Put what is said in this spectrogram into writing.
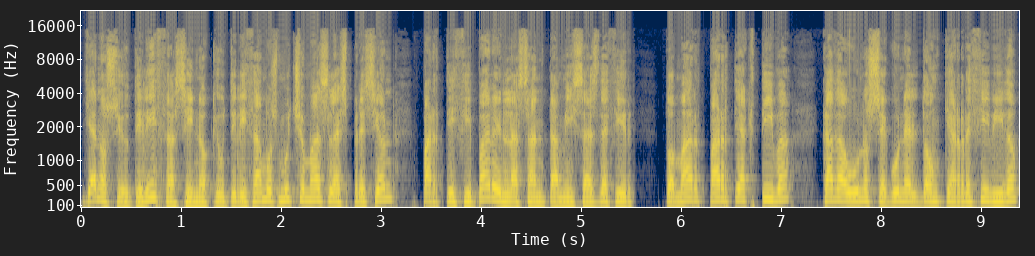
ya no se utiliza, sino que utilizamos mucho más la expresión participar en la Santa Misa, es decir, tomar parte activa, cada uno según el don que ha recibido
